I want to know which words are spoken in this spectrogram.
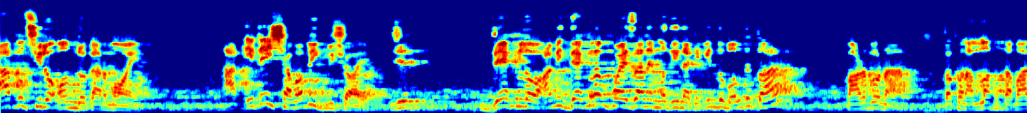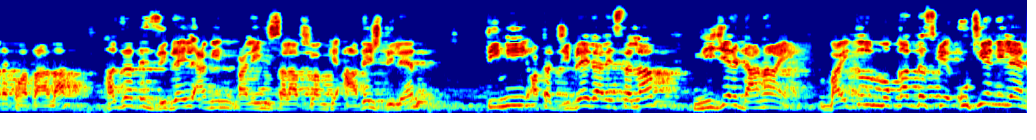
রাতও ছিল অন্ধকারময়। আর এটাই স্বাভাবিক বিষয় যে দেখল, আমি দেখলাম ফয়জানে মদিনাকে, কিন্তু বলতে তো আর পারব না। তখন আল্লাহ ওয়া তাআলা আমিন আলাইহিস সালামকে আদেশ দিলেন, তিনি অর্থাৎ জিব্রাইল আলাইহিস সালাম নিজের ডানায় বাইতুল মুকাদ্দাসকে উঠিয়ে নিলেন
